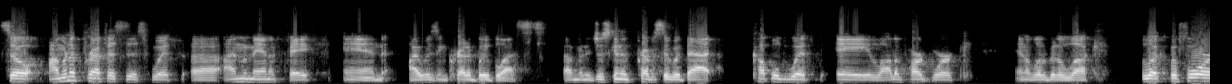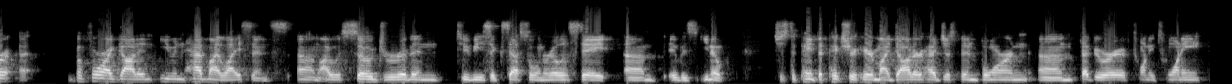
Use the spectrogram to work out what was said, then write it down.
So I'm going to preface this with uh, I'm a man of faith, and I was incredibly blessed. I'm to just going to preface it with that, coupled with a lot of hard work and a little bit of luck. Look, before before I got in, even had my license, um, I was so driven to be successful in real estate. Um, it was, you know, just to paint the picture here, my daughter had just been born um, February of 2020.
